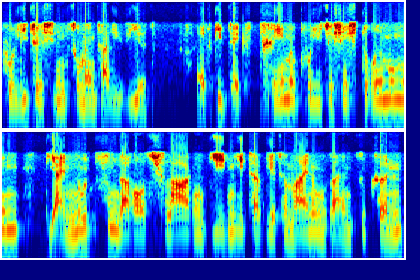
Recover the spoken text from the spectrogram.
politisch instrumentalisiert. Es gibt extreme politische Strömungen, die einen Nutzen daraus schlagen, gegen etablierte Meinung sein zu können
